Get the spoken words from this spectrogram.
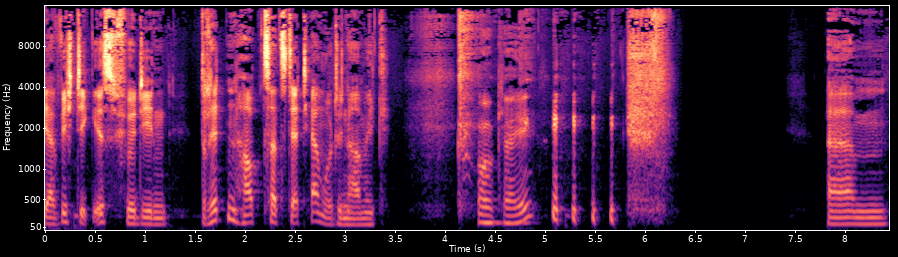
der wichtig ist für den dritten Hauptsatz der Thermodynamik. Okay. Ähm,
